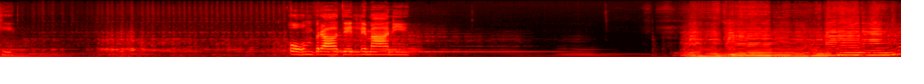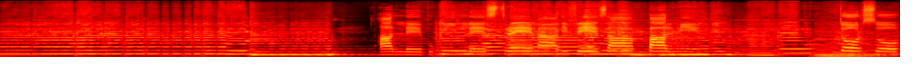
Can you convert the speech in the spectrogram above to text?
occhi. Ombra delle mani. Alle pupille estrema difesa, palmi, dorso,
